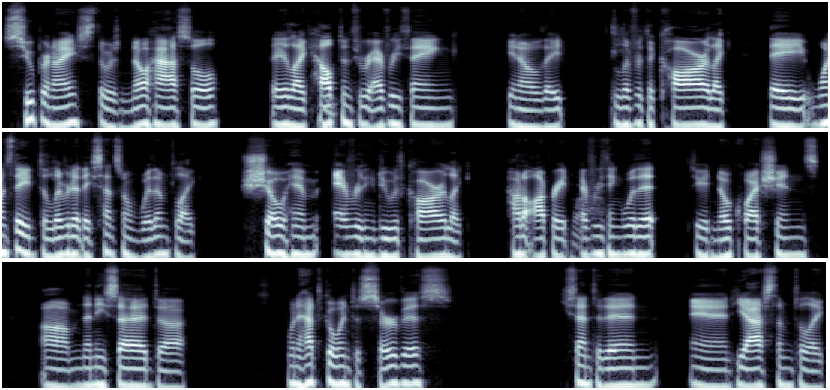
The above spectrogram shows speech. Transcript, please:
super nice. There was no hassle. They like helped him through everything. You know, they delivered the car. Like they once they delivered it, they sent someone with him to like show him everything to do with the car, like how to operate Wow. everything with it. So he had no questions. Um, then he said uh, when it had to go into service, he sent it in and he asked them to like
